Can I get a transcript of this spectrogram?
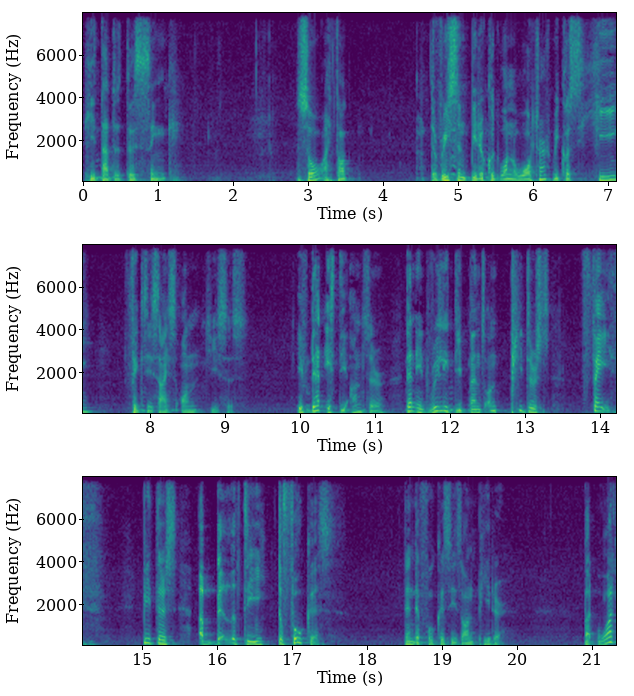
he started to sink. So I thought the reason Peter could on water because he fixed his eyes on Jesus. If that is the answer, then it really depends on Peter's faith, Peter's ability to focus. Then the focus is on Peter. But what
